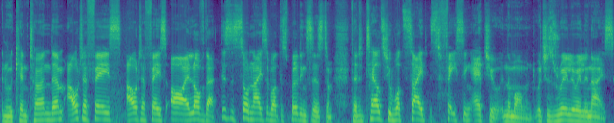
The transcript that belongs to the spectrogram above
And we can turn them outer face, outer face. Oh, I love that. This is so nice about this building system, that it tells you what side is facing at you in the moment, which is really, really nice.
